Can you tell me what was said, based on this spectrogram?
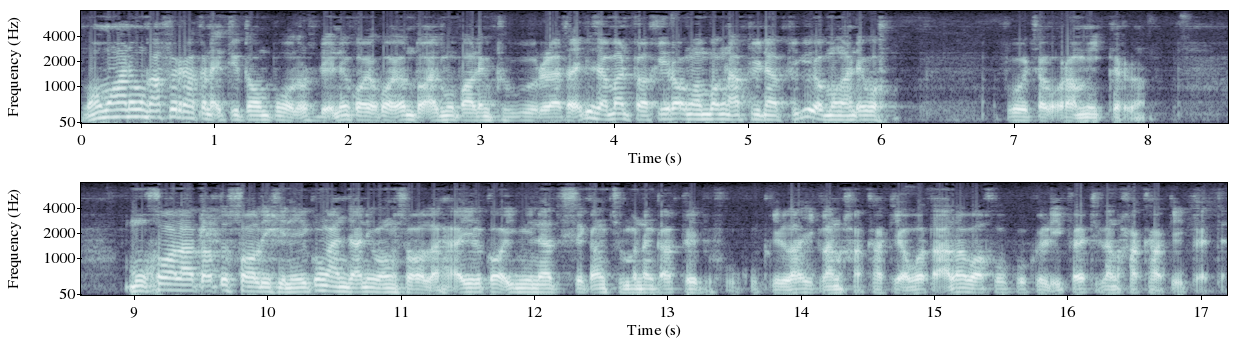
Ngomongan wong kafir ra kena ditompo terus dekne koyo-koyo untuk ilmu paling dhuwur. Lah saiki zaman Bakhira ngomong nabi-nabi ki omongane wong bocah orang mikir. Atau solihin iku ngancani wong soleh ail kau iminat sekang jumeneng kabeh hukukillah iklan hak hak Allah taala wa hukukil ibad lan hak hak ibadah.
